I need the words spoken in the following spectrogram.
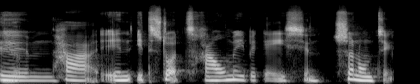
Ja. øhm, har en, et stort traume i bagagen, sådan nogle ting.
